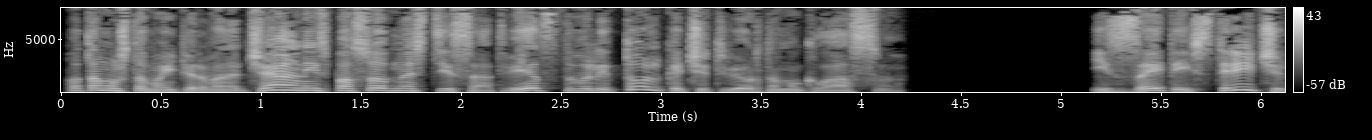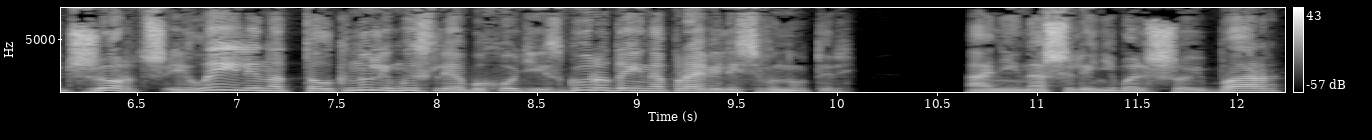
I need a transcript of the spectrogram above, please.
потому что мои первоначальные способности соответствовали только четвертому классу. Из-за этой встречи Джордж и Лейлин оттолкнули мысли об уходе из города и направились внутрь. Они нашли небольшой бар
